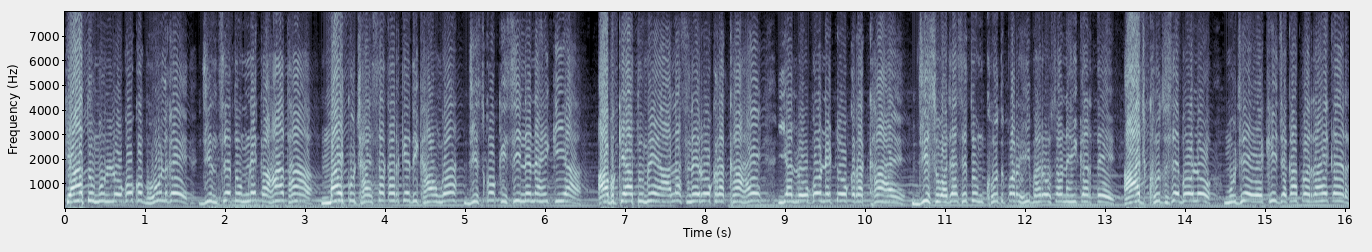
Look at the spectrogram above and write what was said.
क्या तुम उन लोगों को भूल गए, जिनसे तुमने कहा था, मैं कुछ ऐसा करके दिखाऊँगा, जिसको किसी ने नहीं किया? अब क्या तुम्हें आलस ने रोक रखा है या लोगों ने टोक रखा है? जिस वजह से तुम खुद पर ही भरोसा नहीं करते। आज खुद से बोलो, मुझे एक ही जगह पर रहकर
